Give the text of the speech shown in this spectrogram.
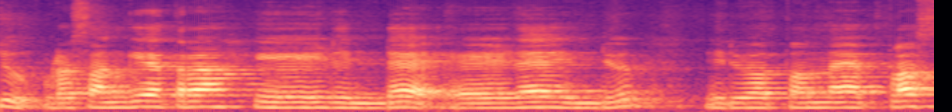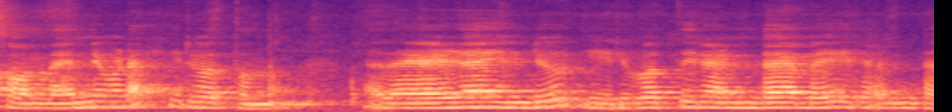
two ഇവിടെ സംഖ്യ എത്ര? ഏഴിന്റെ. ഏഴ് ഇന്റു ഇരുപത്തൊന്ന് പ്ലസ് ഒന്ന്. എന്നിവിടെ ഇരുപത്തൊന്ന്. അത് ഏഴ് ഇന്റു ഇരുപത്തി രണ്ട് ബൈ രണ്ട്.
